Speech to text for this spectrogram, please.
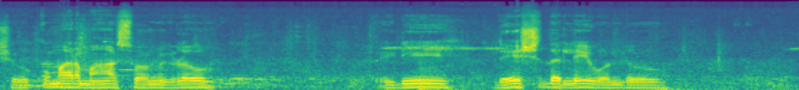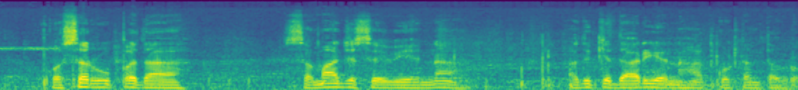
ಶಿವಕುಮಾರ ಮಹಾಸ್ವಾಮಿಗಳು ಇಡೀ ದೇಶದಲ್ಲಿ ಒಂದು ಹೊಸ ರೂಪದ ಸಮಾಜ ಸೇವೆಯನ್ನು ಅದಕ್ಕೆ ದಾರಿಯನ್ನು ಹಾಕಿಕೊಟ್ಟಂಥವ್ರು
